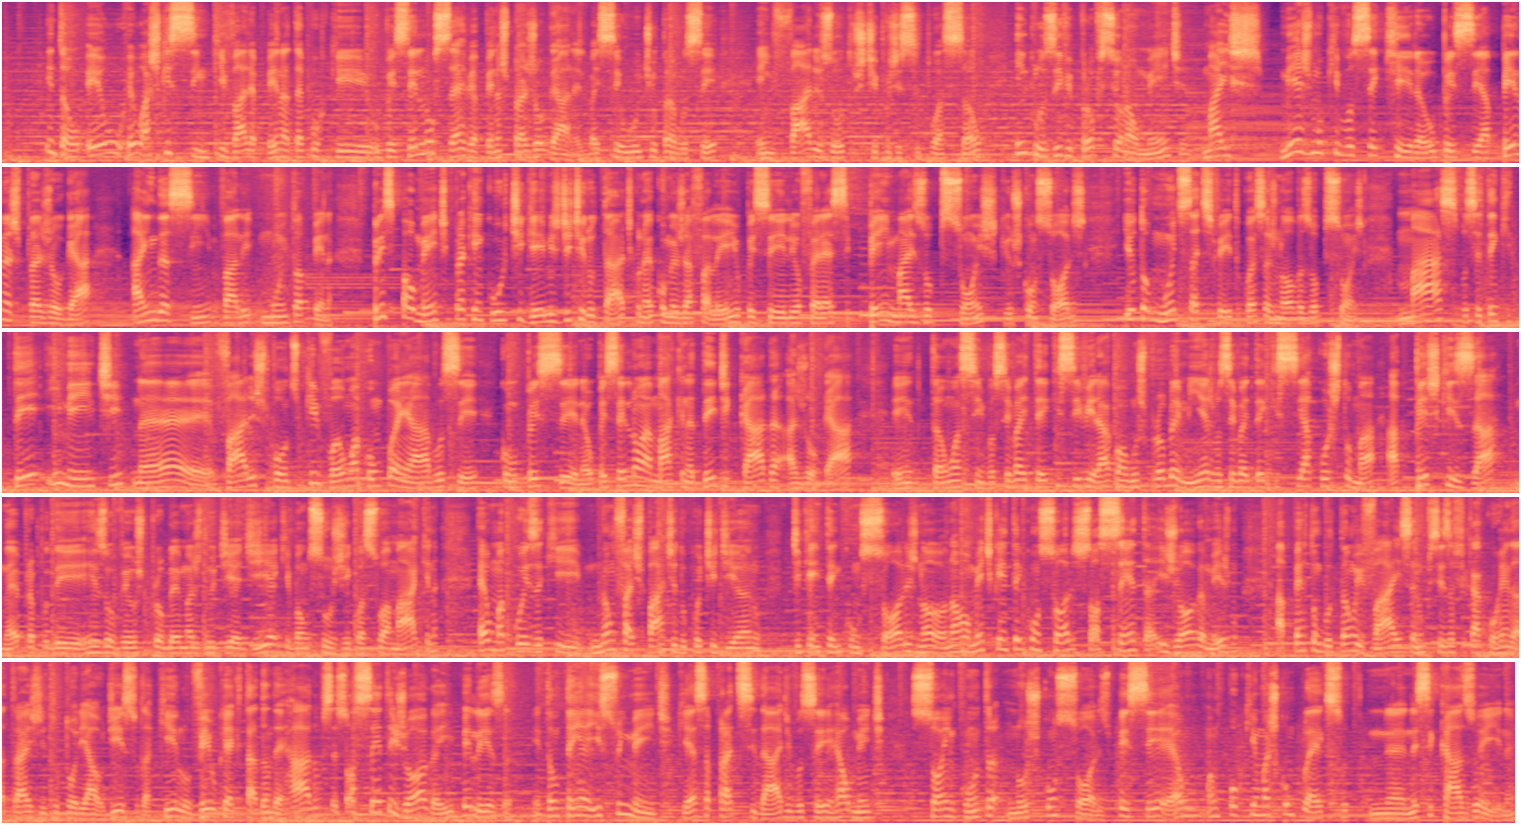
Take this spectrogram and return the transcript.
Então, eu, eu acho que sim, que vale a pena, até porque o PC ele não serve apenas para jogar, né? ele vai ser útil para você em vários outros tipos de situação, inclusive profissionalmente, mas mesmo que você queira o PC apenas para jogar, ainda assim vale muito a pena. Principalmente para quem curte games de tiro tático, né? Como eu já falei, o PC ele oferece bem mais opções que os consoles e eu estou muito satisfeito com essas novas opções. Mas você tem que ter em mente né, vários pontos que vão acompanhar você com o PC. Né? O PC não é uma máquina dedicada a jogar, então, assim, você vai ter que se virar com alguns probleminhas, você vai ter que se acostumar a pesquisar, né, para poder resolver os problemas do dia a dia que vão surgir com a sua máquina. É uma coisa que não faz parte do cotidiano de quem tem consoles. Normalmente quem tem consoles só senta e joga mesmo, aperta um botão e vai, você não precisa ficar correndo atrás de tutorial disso, daquilo, ver o que é que tá dando errado, você só senta e joga e beleza. Então tenha isso em mente, que essa praticidade você realmente realmente só encontra nos consoles. O PC é um, é um pouquinho mais complexo né, nesse caso aí, né?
